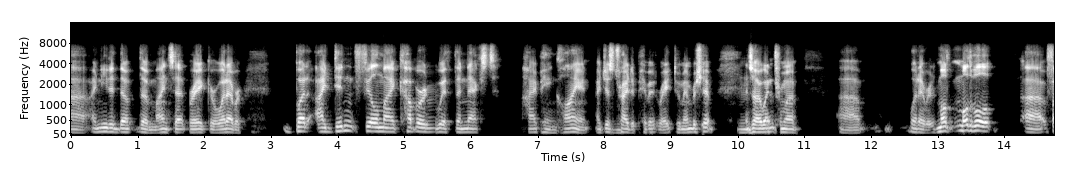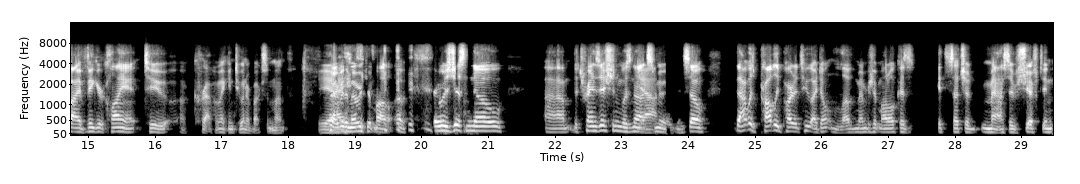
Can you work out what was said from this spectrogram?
Uh, I needed the, the mindset break or whatever, but I didn't fill my cupboard with the next high paying client. I just Mhm. tried to pivot right to a membership. Mhm. And so I went from a, uh, whatever, mul- multiple uh, five figure client to, oh crap, I'm making 200 bucks a month. Right, with a membership model. There was just no, um, the transition was not Yeah. smooth. And so that was probably part of it too. I don't love the membership model because it's such a massive shift in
